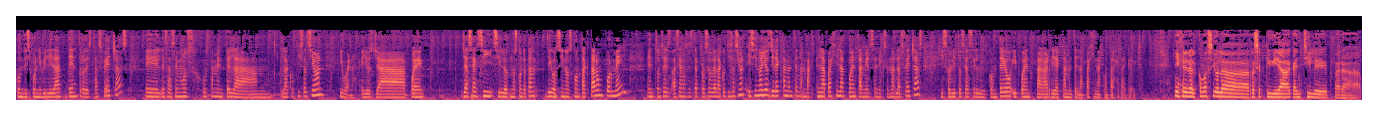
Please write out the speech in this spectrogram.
con disponibilidad dentro de estas fechas. eh, les hacemos justamente la, la cotización y bueno, ellos ya pueden ya sea si, si nos contactan, digo, si nos contactaron por mail, entonces hacemos este proceso de la cotización y si no, ellos directamente en la, en la página pueden también seleccionar las fechas y solito se hace el conteo y pueden pagar directamente en la página con tarjeta de crédito. Y en general, ¿cómo ha sido la receptividad acá en Chile para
